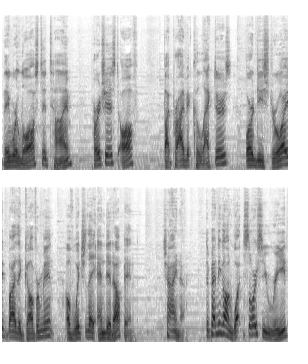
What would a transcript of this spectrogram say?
they were lost to time, purchased off by private collectors, or destroyed by the government of which they ended up in China. Depending on what source you read,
